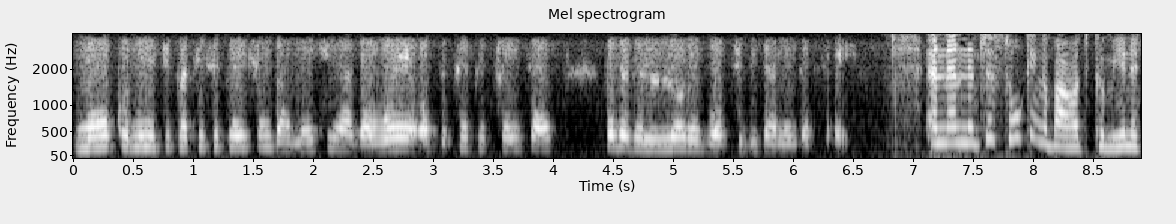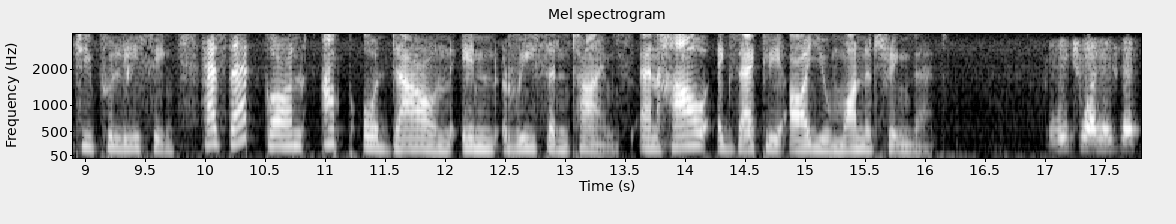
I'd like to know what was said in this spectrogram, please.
more community participation by making us aware of the perpetrators, So there's a lot of work to be done in that space. And then just talking about community policing, has that gone up or down in recent times? And how exactly are you monitoring that? Which one is that?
